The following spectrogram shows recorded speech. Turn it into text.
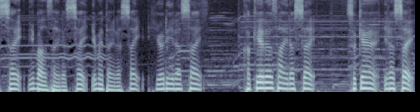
っしゃい。2番さんいらっしゃい。ゆめたんいらっしゃい。ひよりいらっしゃい。かけるさんいらっしゃい。初見いらっしゃい。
